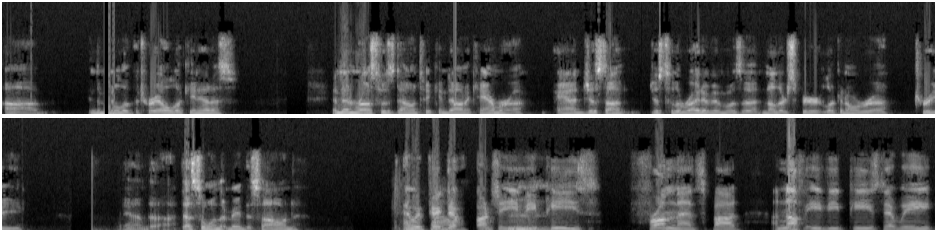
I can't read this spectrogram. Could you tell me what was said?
um, in the middle of the trail looking at us, and then Russ was down taking down a camera, and just on just to the right of him was another spirit looking over a tree, and uh, that's the one that made the sound. and we picked Wow. up a bunch of EVPs from that spot. Enough EVPs that we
